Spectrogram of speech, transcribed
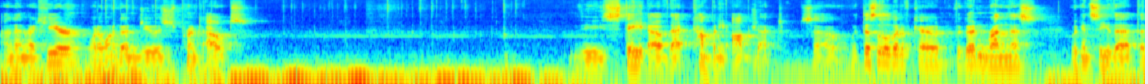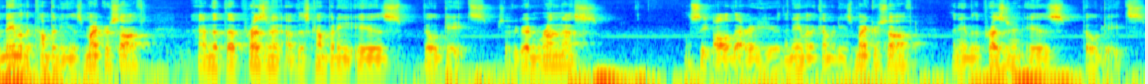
And then right here, what I want to go ahead and do is just print out the state of that company object. So with this little bit of code, if we go ahead and run this, we can see that the name of the company is Microsoft and that the president of this company is Bill Gates. So if we go ahead and run this, we'll see all of that right here. The name of the company is Microsoft. The name of the president is Bill Gates.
